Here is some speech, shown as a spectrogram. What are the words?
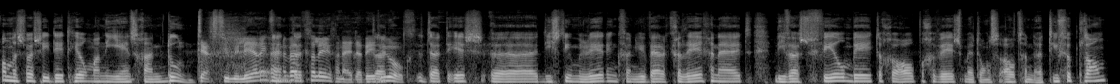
Anders was hij dit helemaal niet eens gaan doen. Ter stimulering van En de dat- werkgelegenheid, dat weet dat, u ook. Dat is eh, die stimulering van die werkgelegenheid. Die was veel beter geholpen geweest met ons alternatieve plan.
